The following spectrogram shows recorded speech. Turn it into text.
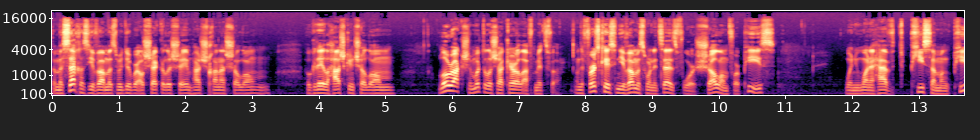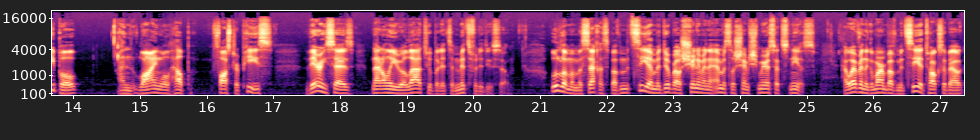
B'Maseches Yivamas Meduber al Sheker L'Shem Hashchana Shalom Ukdei L'Hashkin Shalom Lo Rak Shemut L'Shaker Alaf Mitzvah. In the first case in Yivamas, when it says for Shalom, for peace, when you want to have peace among people, and lying will help foster peace, there he says not only are you allowed to, but it's a mitzvah to do so. Al However, in the Gemara Bava Metzia, it talks about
